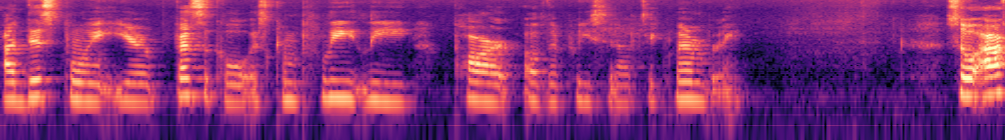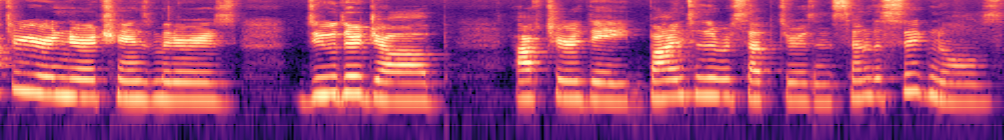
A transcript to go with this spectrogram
at this point, your vesicle is completely part of the presynaptic membrane. So after your neurotransmitters do their job, after they bind to the receptors and send the signals,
